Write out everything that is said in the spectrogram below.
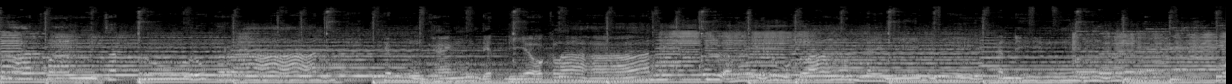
ฟาดฟันศัตรูรุกรานเข้มแข็งเด็ดเดี่ยวกล้าหาญเพื่อให้ลูกหลานได้มีแผ่นดินคว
